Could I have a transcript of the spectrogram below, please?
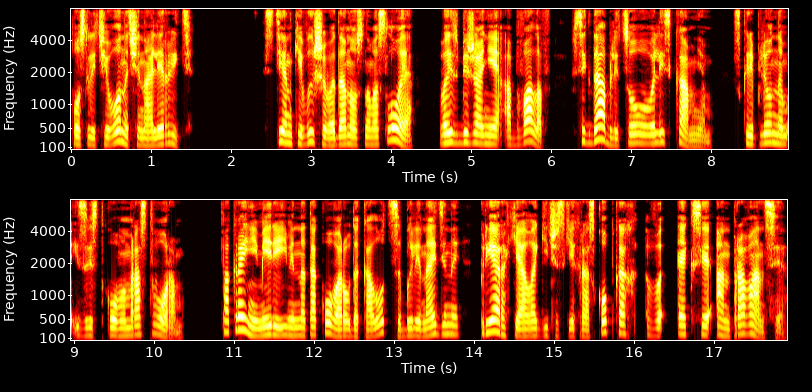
после чего начинали рыть. Стенки выше водоносного слоя, во избежание обвалов, всегда облицовывались камнем, скрепленным известковым раствором. По крайней мере, именно такого рода колодцы были найдены при археологических раскопках в Эксе-Ан-Провансе.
